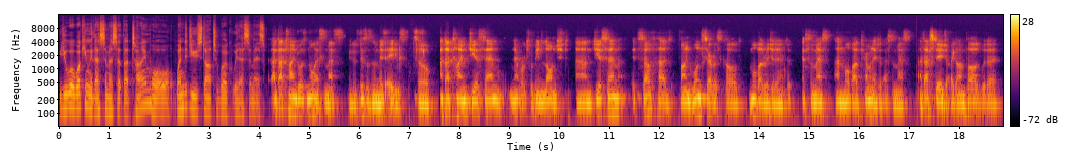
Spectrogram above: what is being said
You were working with SMS at that time, or when did you start to work with SMS? At that time, there was no SMS. You know, this was in the mid 80s. So at that time, GSM networks were being launched, and GSM itself had found one service called mobile originated SMS and mobile terminated SMS. At that stage, I got involved with an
